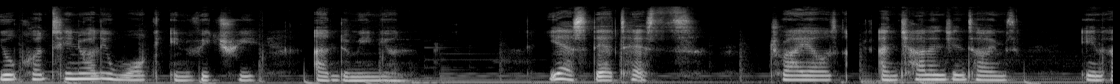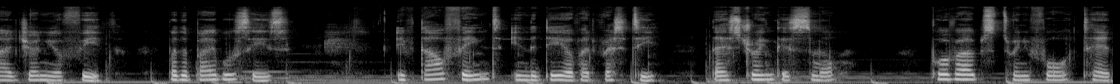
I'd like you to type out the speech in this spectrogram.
you'll continually walk in victory and dominion. Yes, there are tests, trials, and challenging times in our journey of faith, but the Bible says, If thou faint in the day of adversity, thy strength is small. Proverbs 24:10.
